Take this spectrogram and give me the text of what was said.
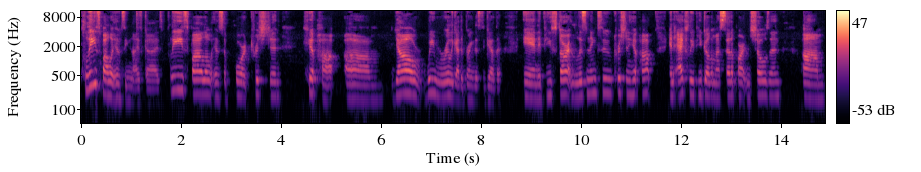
please follow MC Nice, guys. Please follow and support Christian hip hop. Um, y'all, we really got to bring this together. And if you start listening to Christian hip hop, and actually, if you go to my Set Apart and Chosen um,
